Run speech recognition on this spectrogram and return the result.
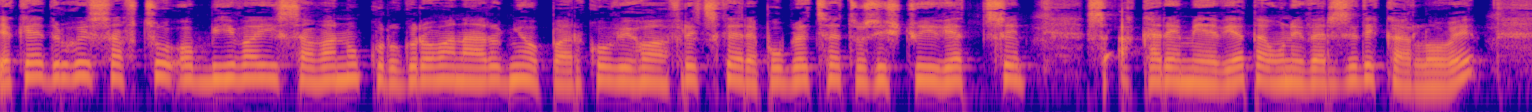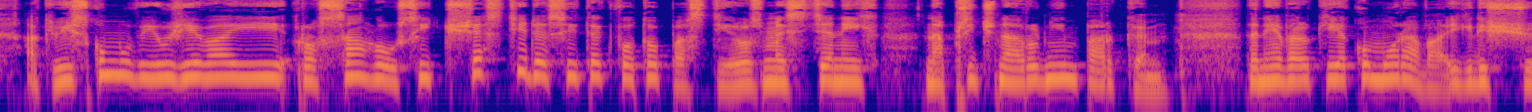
Jaké druhy savců obývají savanu Krugerova národního parku v Jihoafrické republice, to zjišťují vědci z Akademie věd a Univerzity Karlovy a k výzkumu využívají rozsáhlou síť šesti desítek fotopastí rozmístěných napříč národním parkem. Ten je velký jako Morava, i když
